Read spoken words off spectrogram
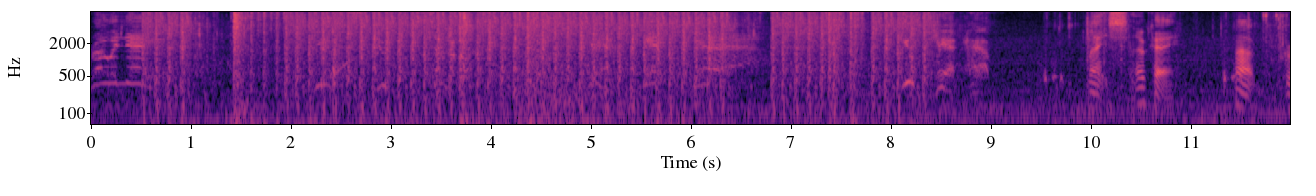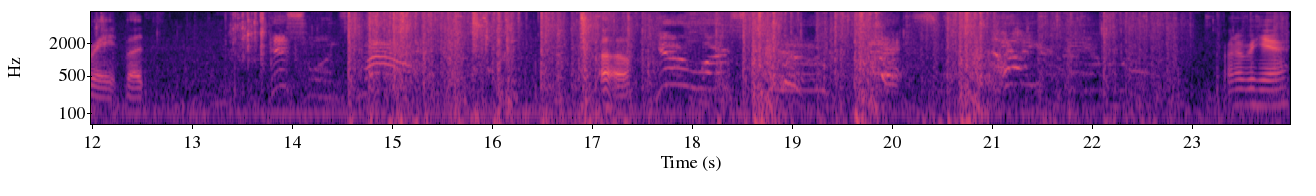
Throwing name. You can't have Nice. Okay. Not great, but uh oh. Run over here.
